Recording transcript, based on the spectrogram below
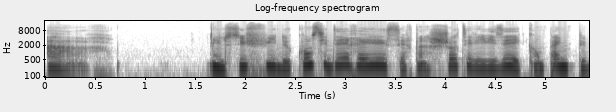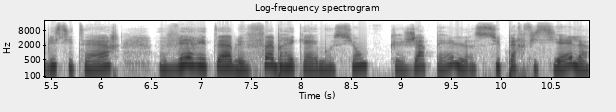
art. Il suffit de considérer certains shows télévisés et campagnes publicitaires, véritables fabriques à émotions que j'appelle superficielles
